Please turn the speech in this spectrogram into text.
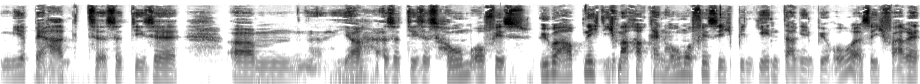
mir behagt also diese ähm, ja also dieses Homeoffice überhaupt nicht. Ich mache auch kein Homeoffice. Ich bin jeden Tag im Büro. Also ich fahre.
